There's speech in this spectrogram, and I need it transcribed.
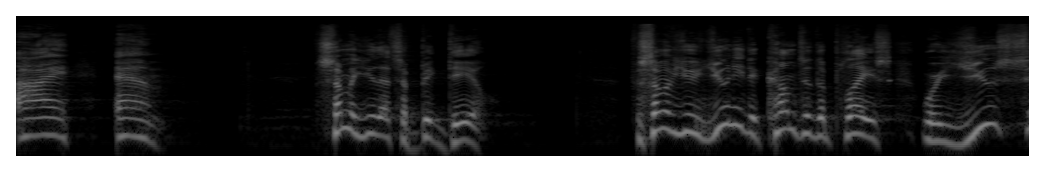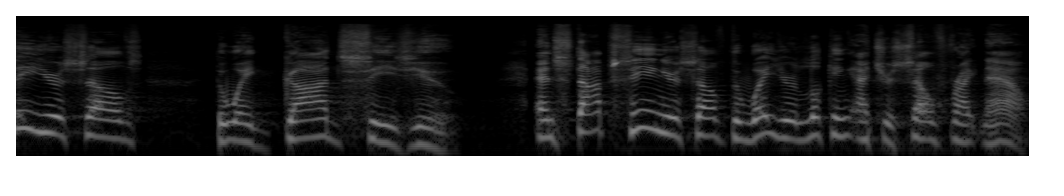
I am. For Some of you, that's a big deal. For some of you, you need to come to the place where you see yourselves the way God sees you and stop seeing yourself the way you're looking at yourself right now.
